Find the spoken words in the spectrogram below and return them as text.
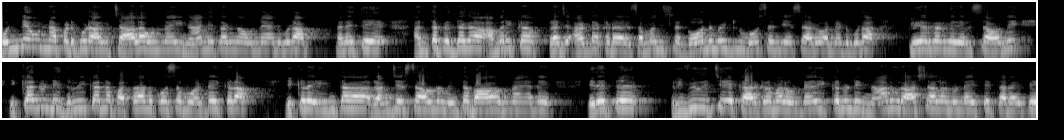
కొన్నే ఉన్నప్పటికీ కూడా అవి చాలా ఉన్నాయి నాణ్యతంగా ఉన్నాయని కూడా తనైతే అంత పెద్దగా అమెరికా ప్రజ అంటే అక్కడ సంబంధించిన గవర్నమెంట్ను మోసం చేశారు అన్నట్టు కూడా క్లియర్గా తెలుస్తూ ఉంది. ఇక్కడ నుండి ధృవీకరణ పత్రాల కోసము అంటే ఇక్కడ ఇక్కడ ఇంత రన్ చేస్తూ ఉన్నాం ఇంత బాగా ఉన్నాయని ఏదైతే రివ్యూ ఇచ్చే కార్యక్రమాలు ఉంటాయో ఇక్కడ నుండి నాలుగు రాష్ట్రాల నుండి అయితే తనైతే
